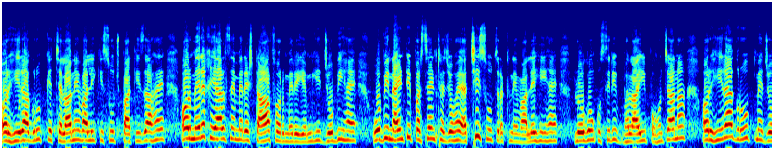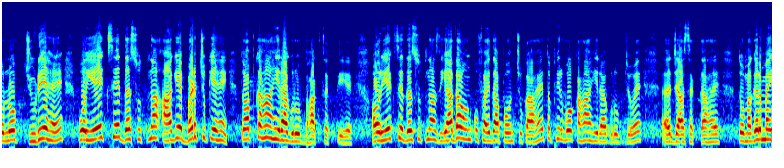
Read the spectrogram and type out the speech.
और हीरा ग्रुप के चलाने वाली की सूच पाकिज़ा है। और मेरे ख्याल से मेरे स्टाफ और मेरे एम जो भी हैं, वो भी 90 परसेंट जो है अच्छी सूच रखने वाले ही हैं। लोगों को सिर्फ़ भलाई पहुँचाना और हीरा ग्रुप में जो लोग जुड़े हैं, वो एक से दस उतना आगे बढ़ चुके हैं तो अब कहाँ हीरा ग्रुप भाग सकती है? और एक से दस उतना ज़्यादा उनको फ़ायदा पहुँच चुका है तो फिर वो कहाँ हीरा ग्रुप जो है जा सकता है? तो मगर मैं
